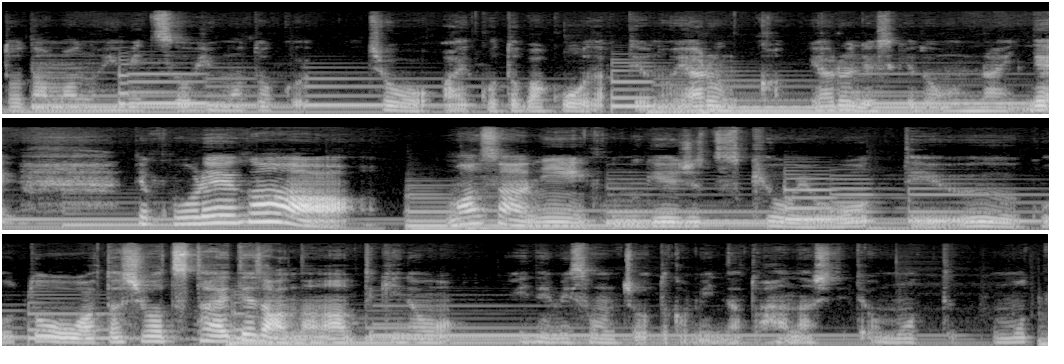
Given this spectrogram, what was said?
言霊の秘密を紐解く超合言葉講座っていうのをやるんか、やるんですけど、オンラインで。で、これが、まさにこの芸術教養っていうことを私は伝えてたんだなって昨日、稲見村長とかみんなと話してて思って、思って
